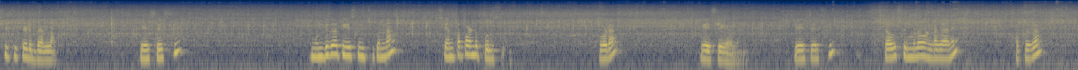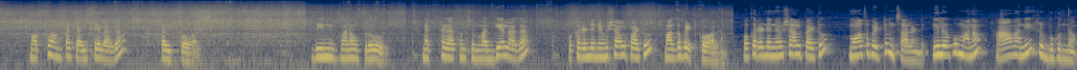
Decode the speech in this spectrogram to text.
చిటికెడు బెల్లం వేసేసి ముందుగా తీసుకున్న చింతపండు పులుసు కూడా వేసేయాలండి. వేసేసి స్టవ్ సిమ్లో ఉండగానే చక్కగా మొత్తం అంతా కలిసేలాగా కలుపుకోవాలి. దీన్ని మనం ఇప్పుడు మెత్తగా కొంచెం మగ్గేలాగా ఒక రెండు నిమిషాల పాటు మగ్గ పెట్టుకోవాలండి ఒక రెండు నిమిషాల పాటు మూత పెట్టి ఉంచాలండి. ఈలోపు మనం ఆవని రుబ్బుకుందాం.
